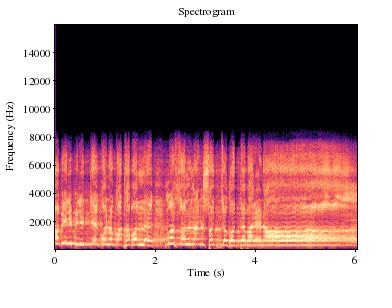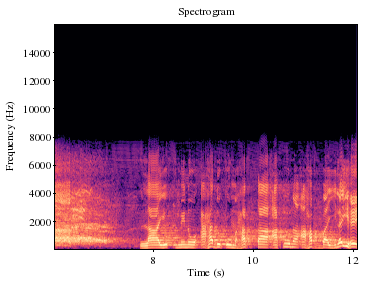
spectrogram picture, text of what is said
নবীর বিরুদ্ধে কোনো কথা বললে মুসলমান সহ্য করতে পারে না। লা ইউমিনু আহাদুকুম হাত্তা আকুনা আহাব্বা ইলাইহে।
